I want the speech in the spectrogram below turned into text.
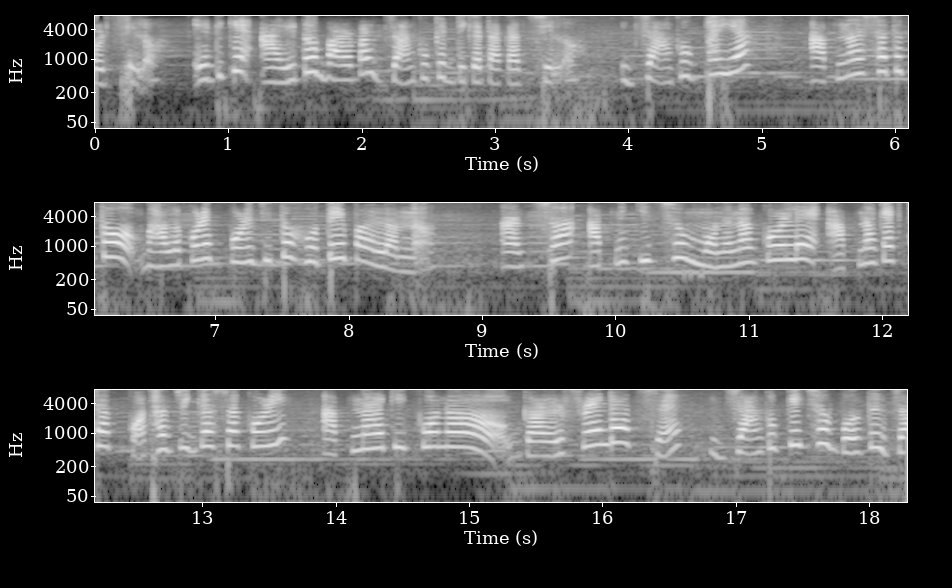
করছিল। এদিকে আয়ু তো বারবার জাঙ্কুকের দিকে তাকাচ্ছিল। জাঙ্কুক ভাইয়া, আপনার সাথে তো ভালো করে পরিচিত হতেই পারলাম না। আচ্ছা আপনি কিছু মনে না করলে আপনাকে একটা কথা জিজ্ঞাসা করি। আপনার কি কোনো গার্লফ্রেন্ড আছে? জাঙ্কুক কিছু বলতে যাবে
